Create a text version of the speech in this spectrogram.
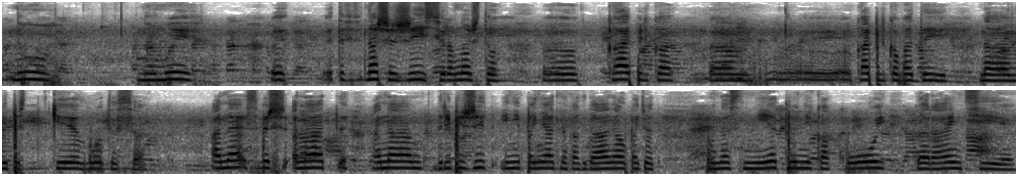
Но, но мы... э, Это наша жизнь все равно, что э, капелька, эм, э, капелька воды на лепестке лотоса. Она, соверш... она, она дребезжит, и непонятно, когда она упадет. У нас нету никакой гарантии.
